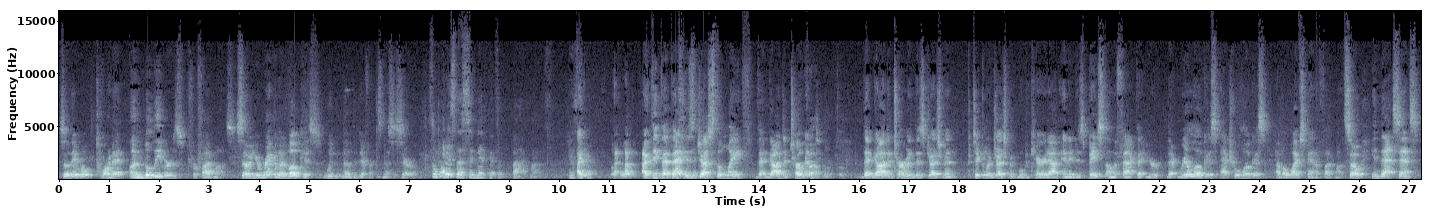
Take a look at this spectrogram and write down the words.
So they will torment unbelievers for five months. So your regular locust wouldn't know the difference necessarily. So what is the significance of five months? Is I- there- I. I think that that is just the length that God Oh, determined. five months. That God determined this judgment, particular judgment, will be carried out, and it is based on the fact that your that real locusts, actual locusts, have a lifespan of five months. So in that sense,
